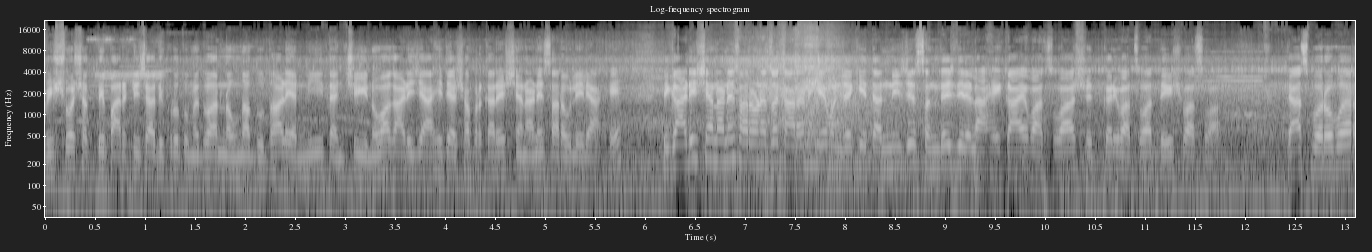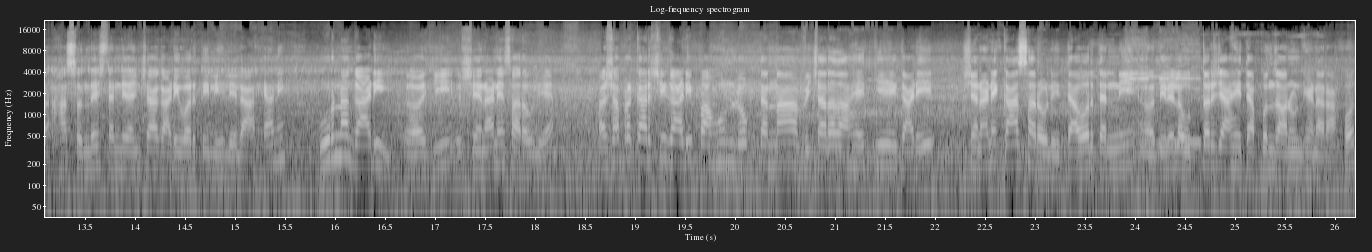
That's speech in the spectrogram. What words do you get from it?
विश्वशक्ती पार्टीचे अधिकृत उमेदवार नवनाथ दुधाळ यांनी त्यांची इनोवा गाडी जी आहे ती अशा प्रकारे शेणाने सारवलेली आहे. ती गाडी शेणाने सारवण्याचं कारण हे म्हणजे की त्यांनी जे संदेश दिलेला आहे गाय वाचवा शेतकरी वाचवा देश वाचवा त्याचबरोबर हा संदेश त्यांनी त्यांच्या गाडीवरती लिहिलेला आहे आणि पूर्ण गाडी ही शेणाने सारवली आहे. अशा प्रकारची गाडी पाहून लोक त्यांना विचारत आहेत की ही गाडी शेणाने का सारवली? त्यावर त्यांनी दिलेलं उत्तर जे आहे ते आपण जाणून घेणार आहोत.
